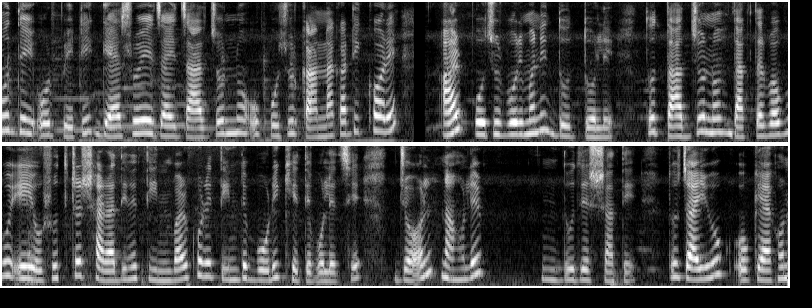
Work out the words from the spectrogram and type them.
মধ্যেই ওর পেটে গ্যাস হয়ে যায়, যার জন্য ও প্রচুর কান্নাকাটি করে আর প্রচুর পরিমাণে দুধ তোলে। তো তার জন্য ডাক্তারবাবু এই ওষুধটা সারাদিনে তিনবার করে তিনটে বড়ি খেতে বলেছে। জল না হলে দুধের সাথে। তো যাই হোক, ওকে এখন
